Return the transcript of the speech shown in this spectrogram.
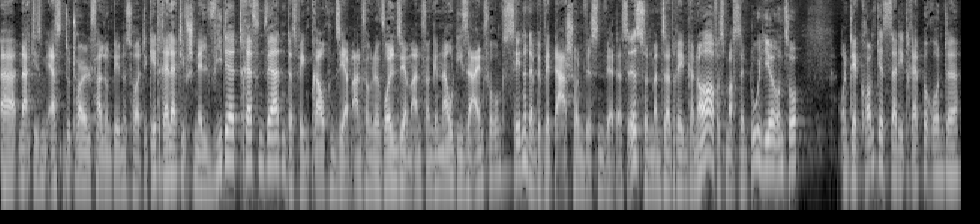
äh, nach diesem ersten Tutorial-Fall, um den es heute geht, relativ schnell wieder treffen werden. Deswegen brauchen sie am Anfang oder wollen sie am Anfang genau diese Einführungsszene, damit wir da schon wissen, wer das ist und man dann reden kann, oh, was machst denn du hier und so. Und der kommt jetzt da die Treppe runter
